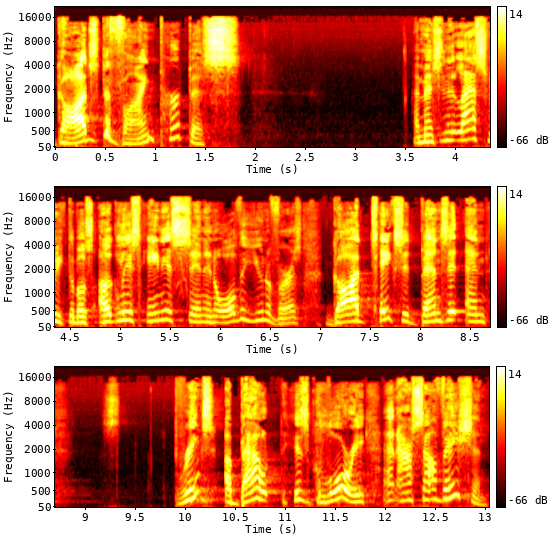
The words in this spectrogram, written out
God's divine purpose. I mentioned it last week the most ugliest, heinous sin in all the universe. God takes it, bends it, and brings about his glory and our salvation.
